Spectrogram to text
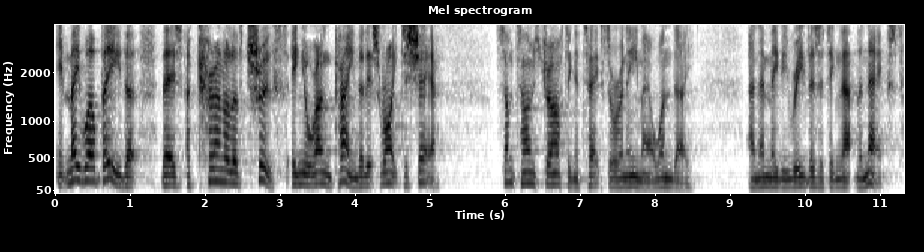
It may well be that there's a kernel of truth in your own pain that it's right to share. Sometimes drafting a text or an email one day and then maybe revisiting that the next,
